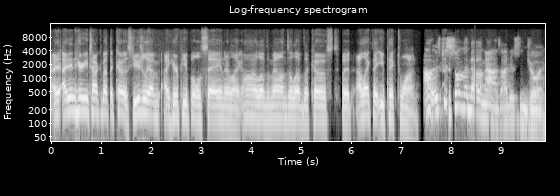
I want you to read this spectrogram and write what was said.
I, I didn't hear you talk about the coast. Usually I'm, I hear people say, and they're like, oh, I love the mountains. I love the coast. But I like that you picked one. Oh, it's just something about the mountains I just enjoy.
